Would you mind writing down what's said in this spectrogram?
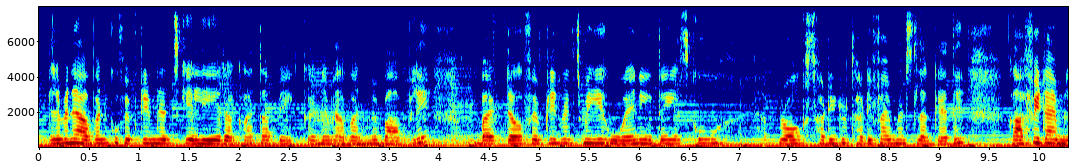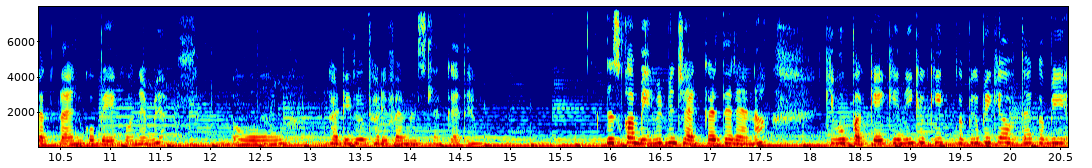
पहले मैंने अवन को 15 मिनट्स के लिए रखा था बेक करने में अवन में बाफले बट 15 मिनट्स में ये हुए नहीं थे इसको अप्रॉक्स 30 टू 35 मिनट्स लग गए थे। काफ़ी टाइम लगता है इनको बेक होने में। तो 30 टू 35 मिनट्स लग गए थे। तो इसको आप बीच बीच में चेक करते रहना। कि वो पके कि नहीं क्योंकि कभी कभी क्या होता है कभी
